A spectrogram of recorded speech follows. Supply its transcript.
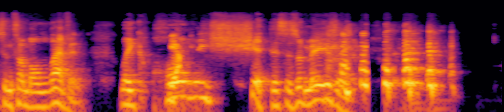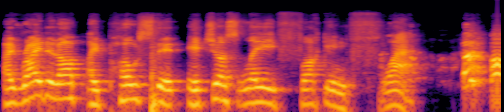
since I'm 11. Like, holy yeah. shit, this is amazing. I write it up, I post it, it just laid fucking flat.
